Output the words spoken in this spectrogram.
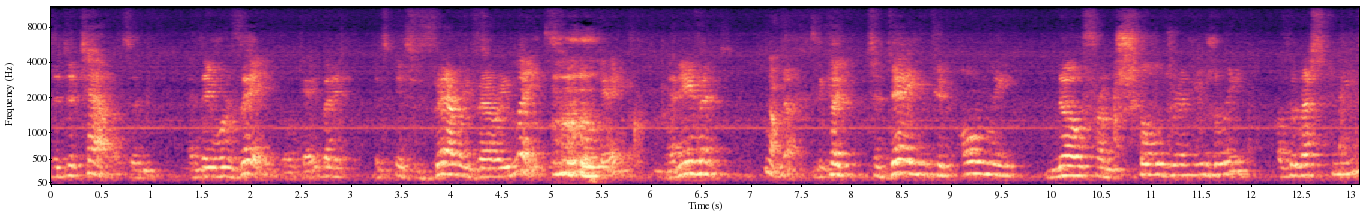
the details, and, and they were vague, okay? But it, it's, it's very, very late, okay? And even, No. no, because today you can only know from children usually of the rescuees,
